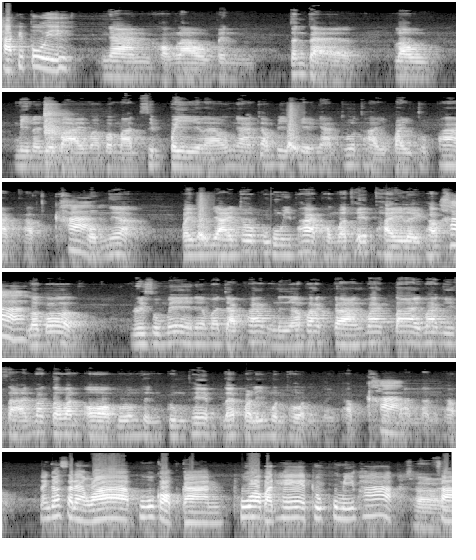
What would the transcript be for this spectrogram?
คะพี่ปุย งานของเราเป็นตั้งแต่เรา มีนโยบายมาประมาณ 10 ปีแล้วงานเจ้าบีเคงานทั่วไทยไปทุกภาคครับ ค่ะ ผมเนี่ยไปบรรยายทั่วภูมิภาคของประเทศไทยเลยครับ ค่ะ แล้วก็รีซูเม่เนี่ยมาจากภาคเหนือภาคกลาง ภาคใต้ ภาคอีสานภาคตะวันออกรวมถึงกรุงเทพและปริมณฑลเลยครับปค่ะ ระมาณนั้นครับ นั่นก็แสดงว่าผู้ประกอบการทั่วประเทศทุกภูมิภาค ใช่สา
